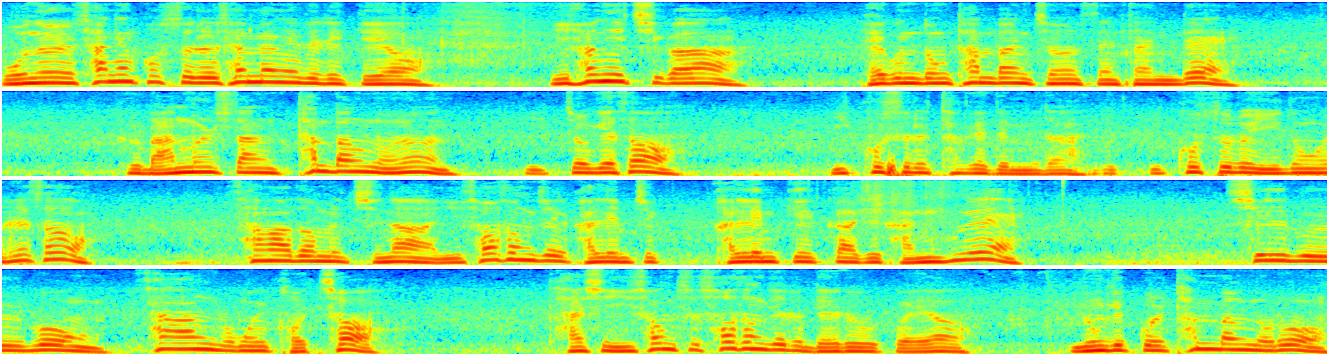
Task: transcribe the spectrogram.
오늘 산행 코스를 설명해 드릴게요. 이 현위치가 백운동 탐방 지원센터인데, 그 만물상 탐방로는 이쪽에서 이 코스를 타게 됩니다. 이, 이 코스로 이동을 해서 상하섬을 지나 이 서성제 갈림길, 갈림길까지 간 후에 실불봉, 상항봉을 거쳐 다시 이 성수 서성제로 내려올 거예요. 용기골 탐방로로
